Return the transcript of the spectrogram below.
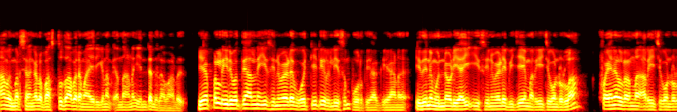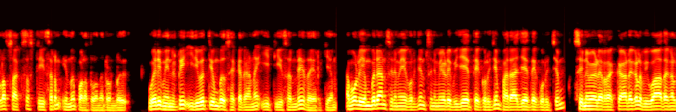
ആ വിമർശനങ്ങൾ വസ്തുതാപരമായിരിക്കണം എന്നാണ് എന്റെ നിലപാട്. ഏപ്രിൽ ഇരുപത്തിനാലിന് ഈ സിനിമയുടെ ഒ ടി ടി റിലീസും പൂർത്തിയാക്കുകയാണ്. ഇതിന് മുന്നോടിയായി ഈ സിനിമയുടെ വിജയം അറിയിച്ചുകൊണ്ടുള്ള ഫൈനൽ റൺ അറിയിച്ചുകൊണ്ടുള്ള സക്സസ് ടീസറും ഇന്ന് പുറത്തു വന്നിട്ടുണ്ട്. ഒരു മിനിറ്റ് ഇരുപത്തിയൊമ്പത് സെക്കൻഡാണ് ഈ ടീസറിന്റെ ദൈർഘ്യം. അപ്പോൾ എമ്പുരാൻ സിനിമയെക്കുറിച്ചും സിനിമയുടെ വിജയത്തെക്കുറിച്ചും പരാജയത്തെക്കുറിച്ചും സിനിമയുടെ റെക്കോർഡുകൾ വിവാദങ്ങൾ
